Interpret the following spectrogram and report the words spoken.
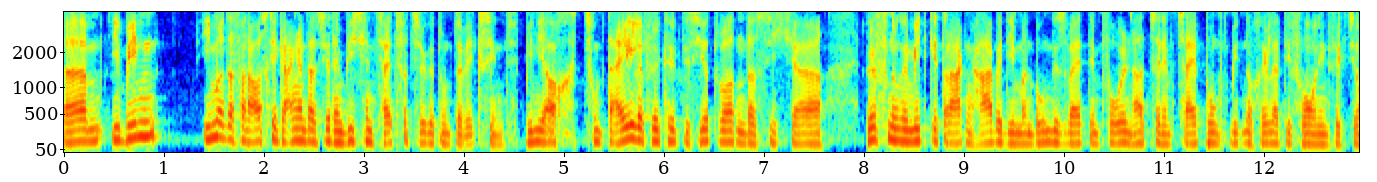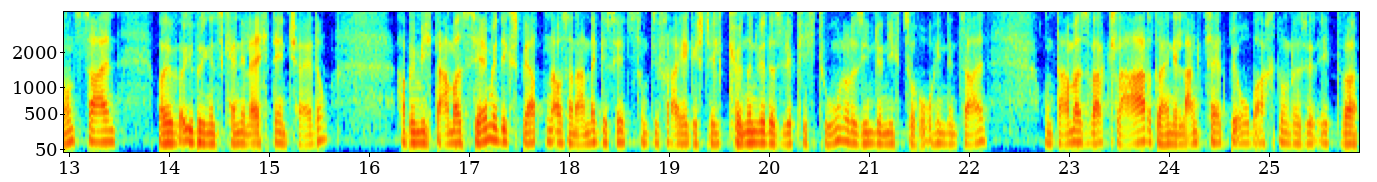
Ähm, ich bin immer davon ausgegangen, dass wir ein bisschen zeitverzögert unterwegs sind. Bin ja auch zum Teil dafür kritisiert worden, dass ich äh, Öffnungen mitgetragen habe, die man bundesweit empfohlen hat, zu einem Zeitpunkt mit noch relativ hohen Infektionszahlen. War übrigens keine leichte Entscheidung. Habe mich damals sehr mit Experten auseinandergesetzt und die Frage gestellt, können wir das wirklich tun oder sind wir nicht so hoch in den Zahlen? Und damals war klar durch eine Langzeitbeobachtung, dass wir etwa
